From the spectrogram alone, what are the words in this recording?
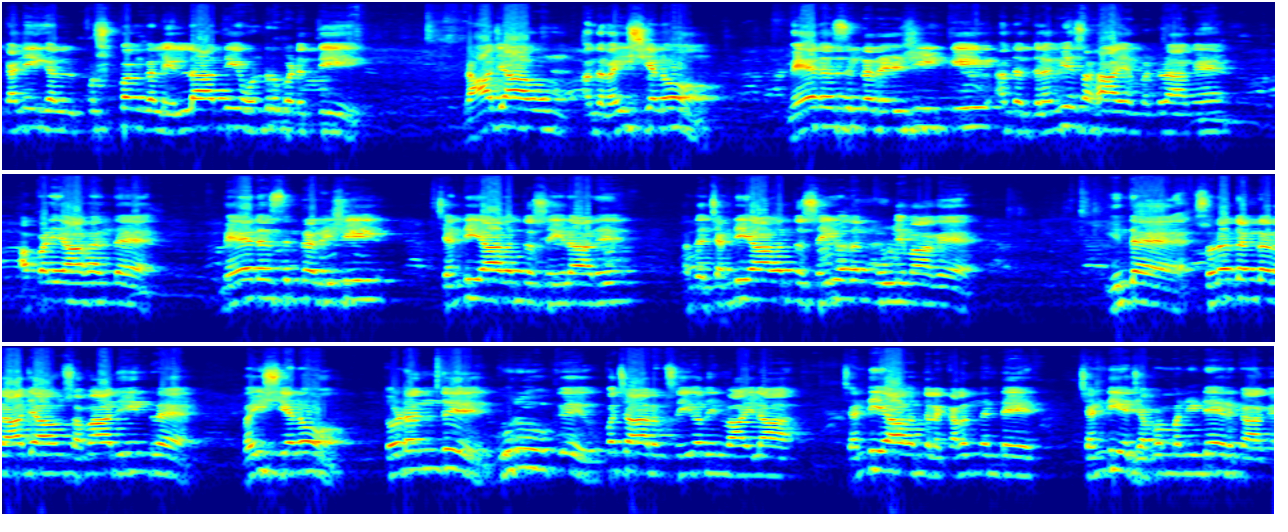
கனிகள் புஷ்பங்கள் எல்லாத்தையும் ஒன்றுபடுத்தி ராஜாவும் அந்த வைசியனும் மேதசின்ற ரிஷிக்கு அந்த திரவிய சகாயம் பண்றாங்க. அப்படியாக அந்த மேதசின்ற ரிஷி சண்டியாகத்தை செய்கிறாரு அந்த சண்டியாகத்தை செய்வதன் மூலியமாக இந்த சுரதண்ட ராஜாவும் சமாதின்ற வைசியனும் தொடர்ந்து குருவுக்கு உபச்சாரம் செய்வதின் வாயிலா சண்டியாகத்துல கலந்துட்டு சண்டியை ஜபம் பண்ணிட்டே இருக்காங்க.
